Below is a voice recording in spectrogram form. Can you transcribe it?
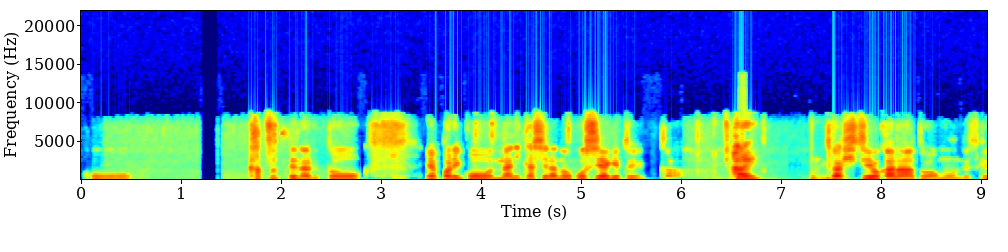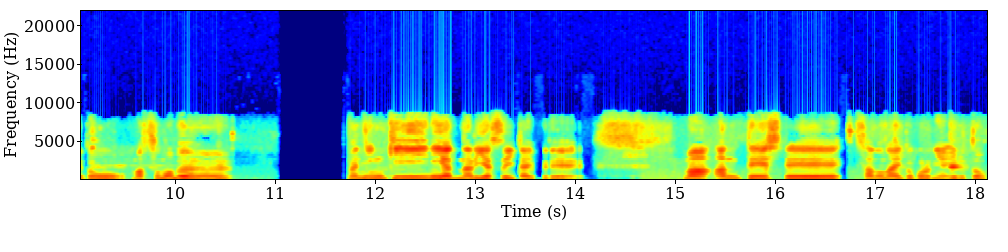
こう、勝つってなると、やっぱりこう、何かしらの押し上げというか、はい。が必要かなとは思うんですけど、まあ、その分、まあ、人気にはなりやすいタイプで、まあ、安定して差のないところにはいると思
